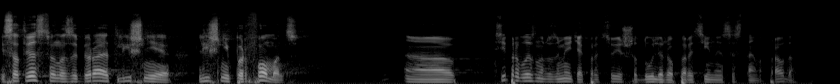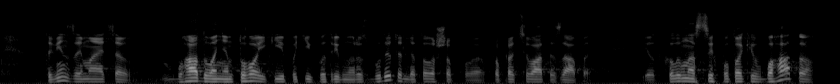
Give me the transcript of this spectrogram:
и, соответственно, забирает лишние, лишний перформанс. Е, Всі приблизно розуміють, як працює шедулер операційної системи, правда? То він займається вгадуванням того, який потік потрібно розбудити для того, щоб е, пропрацювати запит. І от коли в нас цих потоків багато,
